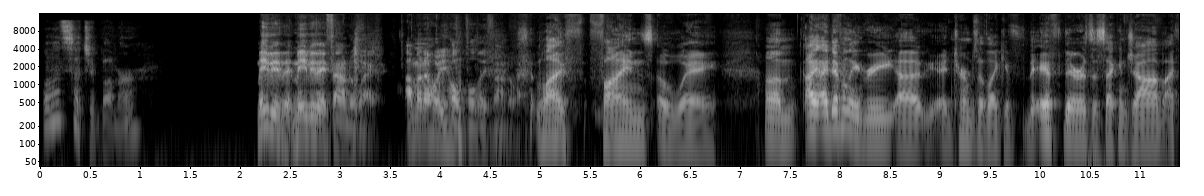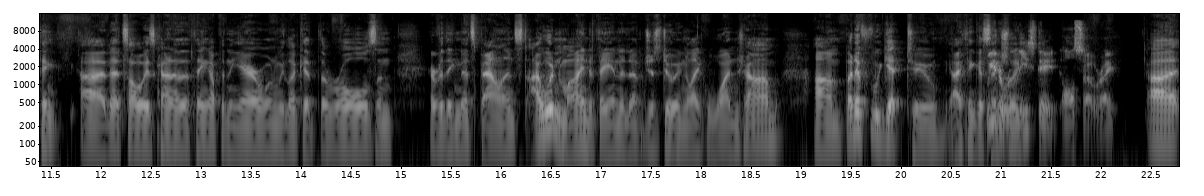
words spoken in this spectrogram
Well, that's such a bummer. Maybe they maybe they found a way. I'm gonna be hopeful they found a way. Life finds a way. Um, I, I definitely agree uh, in terms of like if if there is a second job, I think uh, that's always kind of the thing up in the air when we look at the roles and everything that's balanced. I wouldn't mind if they ended up just doing like one job, um, but if we get two, I think We had a release date also, right? uh,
